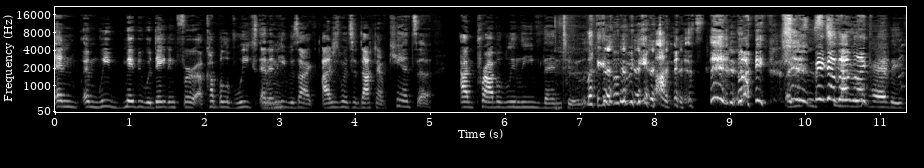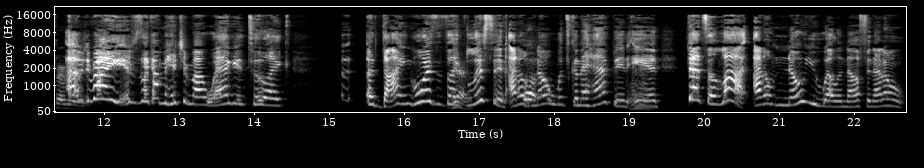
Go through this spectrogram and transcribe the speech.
and and we maybe were dating for a couple of weeks and Mm-hmm. then he was like, I just went to the doctor, I have cancer. I'd probably leave then too. Like I'm gonna be honest. like, Like, this is because I'm like heavy for me. I'm right. It's like I'm hitching my wagon to like a, dying horse. It's like, Yeah. listen, I don't Well- know what's gonna happen, Mhm. and that's a lot. I don't know you well enough, and I don't.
